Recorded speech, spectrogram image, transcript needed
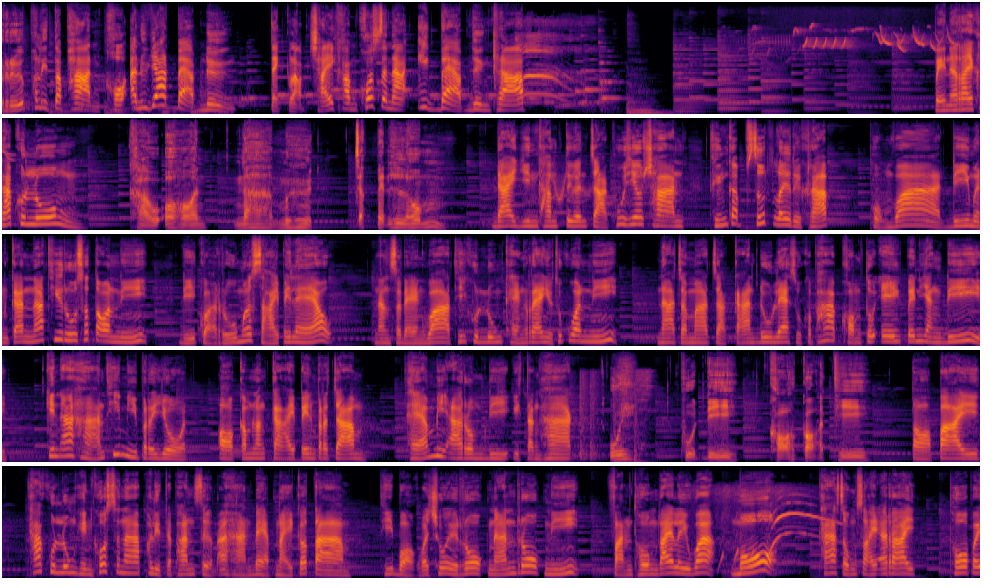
หรือผลิตภัณฑ์ขออนุญาตแบบหนึ่ง แต่กลับใช้คำโฆษณาอีกแบบหนึ่งครับ เป็นอะไรครับคุณลุง เขาอ่อน หน้ามืด จะเป็นลม ได้ยินคำเตือนจากผู้เชี่ยวชาญถึงกับสุดเลยหรือครับ ผมว่าดีเหมือนกันนะที่รู้ซะตอนนี้ ดีกว่ารู้เมื่อสายไปแล้ว นั่นแสดงว่าที่คุณลุงแข็งแรงอยู่ทุกวันนี้ น่าจะมาจากการดูแลสุขภาพของตัวเองเป็นอย่างดี กินอาหารที่มีประโยชน์ ออกกำลังกายเป็นประจำ แถมมีอารมณ์ดีอีกต่างหาก อุ้ยพูดดี ขอกอดที ต่อไปถ้าคุณลุงเห็นโฆษณาผลิตภัณฑ์เสริมอาหารแบบไหนก็ตาม ที่บอกว่าช่วยโรคนั้นโรคนี้ ฝันธงได้เลยว่า โม ถ้าสงสัยอะไร โทรไป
